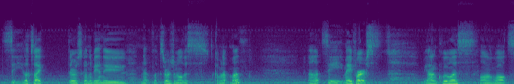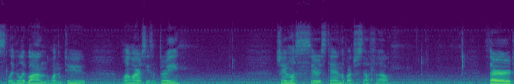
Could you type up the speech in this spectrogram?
Let's see, looks like there's going to be a new Netflix original this coming up month. Uh, let's see, May 1st, Beyond Clueless, Long Waltz, Legally Blonde 1 and 2, Longmire Season 3, Shameless Series 10, a bunch of stuff. Um, Third,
